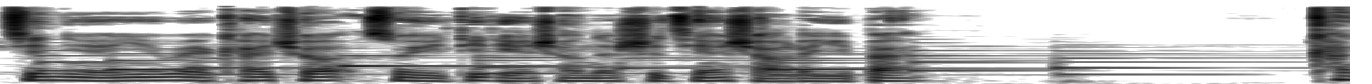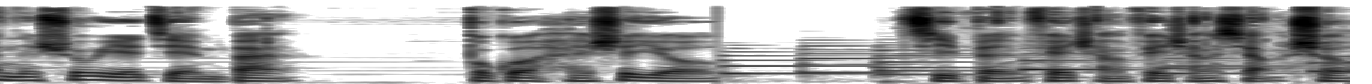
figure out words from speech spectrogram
今年因为开车，所以地铁上的时间少了一半，看的书也减半，不过还是有几本非常非常享受，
